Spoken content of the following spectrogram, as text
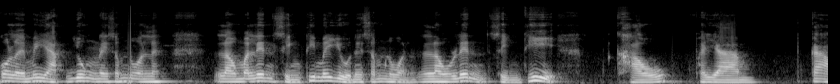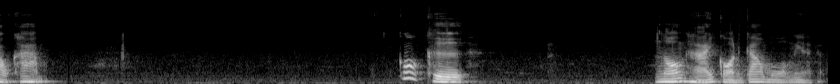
ก็เลยไม่อยากยุ่งในสำนวนเลย เรามาเล่นสิ่งที่ไม่อยู่ในสำนวน เราเล่นสิ่งที่เขาพยายามก้าวข้าม ก็คือน้องหายก่อนเก้าโมงเนี่ยครับ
